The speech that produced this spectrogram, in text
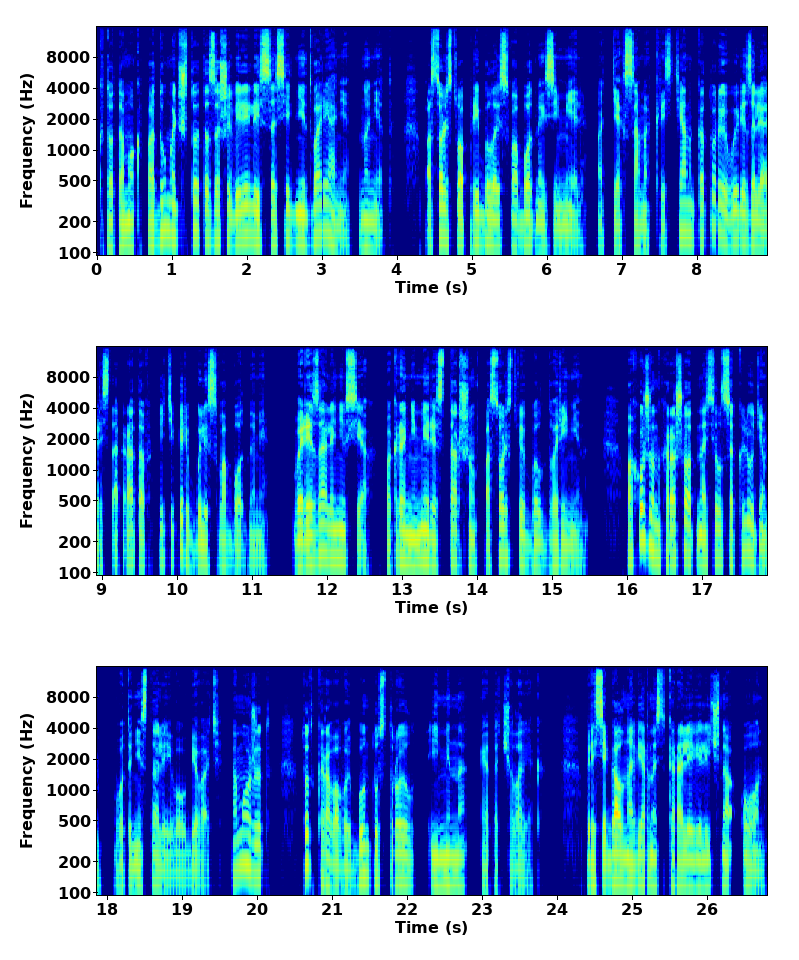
Кто-то мог подумать, что это зашевелились соседние дворяне, но нет. Посольство прибыло из свободных земель, от тех самых крестьян, которые вырезали аристократов и теперь были свободными. Вырезали не всех, по крайней мере, старшим в посольстве был дворянин. Похоже, он хорошо относился к людям, вот и не стали его убивать. А может, тот кровавый бунт устроил именно этот человек. Присягал на верность королеве лично он,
